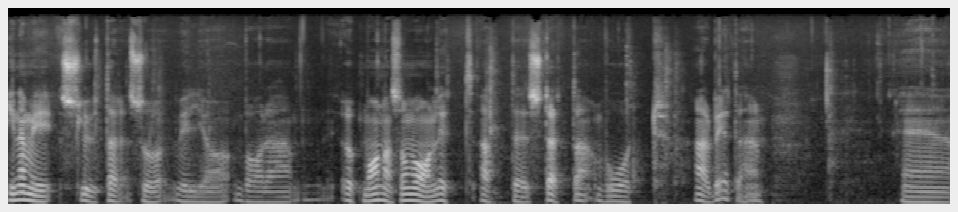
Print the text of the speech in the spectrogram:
Innan vi slutar så vill jag bara uppmana som vanligt att eh, stötta vårt arbete här. Eh,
